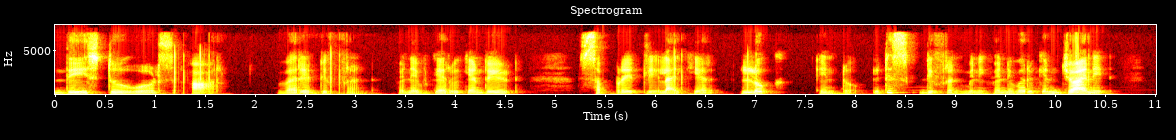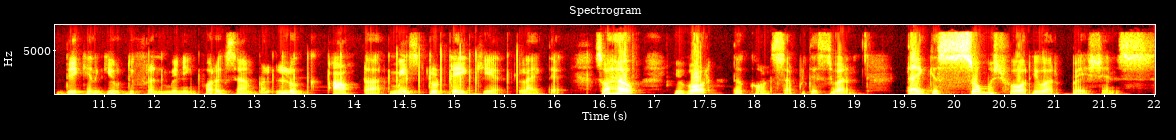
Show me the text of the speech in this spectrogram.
these two words are very different whenever we can read separately like here look into. It is different meaning. Whenever you can join it they can give different meaning. For example look after means to take care like that. So i hope you got the concept this one thank you so much for your patience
